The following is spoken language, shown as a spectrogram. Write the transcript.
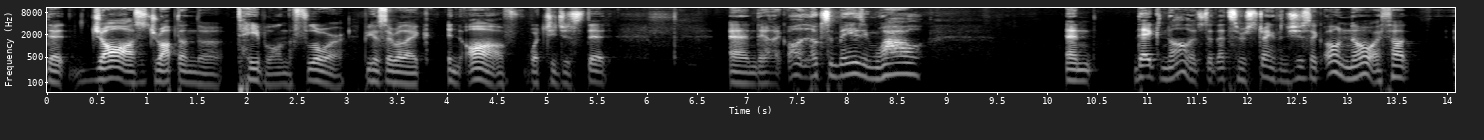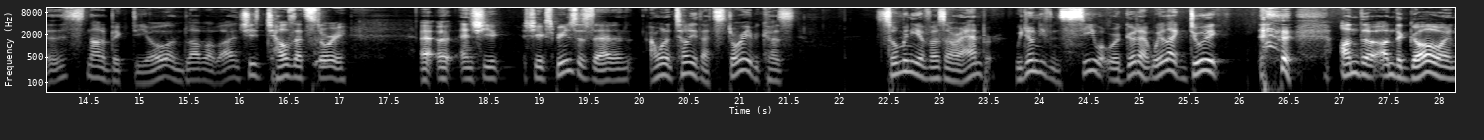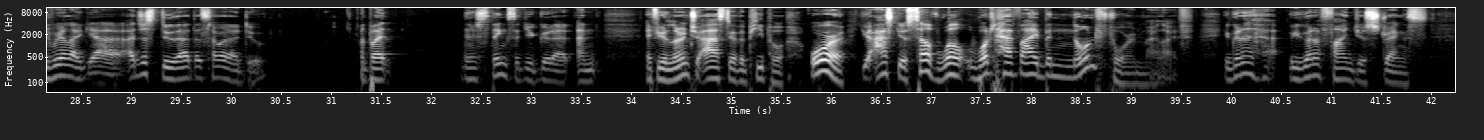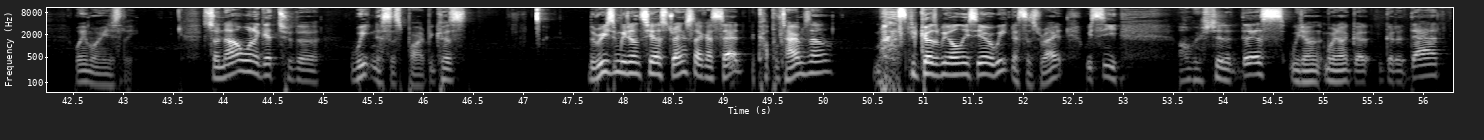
their jaws dropped on the table on the floor because they were like in awe of what she just did. And they're like, "Oh, it looks amazing! Wow!" And they acknowledge that that's her strength, and she's like, "Oh no, I thought it's not a big deal," and blah blah blah. And she tells that story, uh, uh, and she she experiences that, and I want to tell you that story because so many of us are Amber. We don't even see what we're good at. We're like doing on the on the go, and we're like, "Yeah, I just do that. That's how I do." But there's things that you're good at and if you learn to ask other people or you ask yourself well what have i been known for in my life you're gonna ha- you're gonna find your strengths way more easily So now I want to get to the weaknesses part because the reason we don't see our strengths, like I said a couple times now, is because we only see our weaknesses, right? We see, oh, we're shit at this. We don't. We're not good, good at that.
